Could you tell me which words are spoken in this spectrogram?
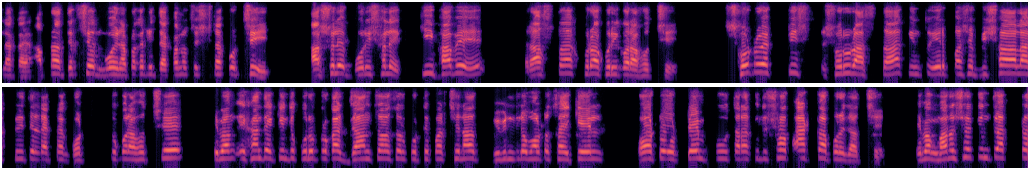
এলাকায়। আপনারা দেখছেন, মইন, আপনাকে একটু দেখানোর চেষ্টা করছি, আসলে বরিশালে কীভাবে রাস্তা খোরাখুরি করা হচ্ছে। ছোট একটি সরু রাস্তা, কিন্তু এর পাশে বিশাল আকৃতির একটা গর্ত করা হচ্ছে এবং এখান থেকে কিন্তু কোনো প্রকার যান চলাচল করতে পারছে না। বিভিন্ন মোটরসাইকেল, অটো, টেম্পু তারা কিন্তু সব আটকা পড়ে যাচ্ছে এবং মানুষের কিন্তু একটা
